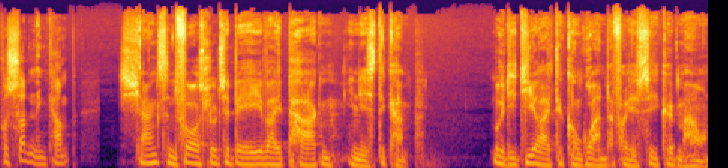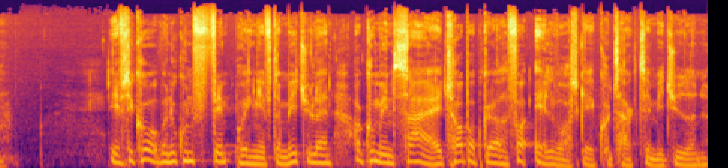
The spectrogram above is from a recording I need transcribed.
på sådan en kamp? Chancen for at slå tilbage var i parken i næste kamp mod de direkte konkurrenter fra FC København. FCK var nu kun 5 point efter Midtjylland og kunne med en sejr i topopgøret for alvor skabe kontakt til midtjyderne.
